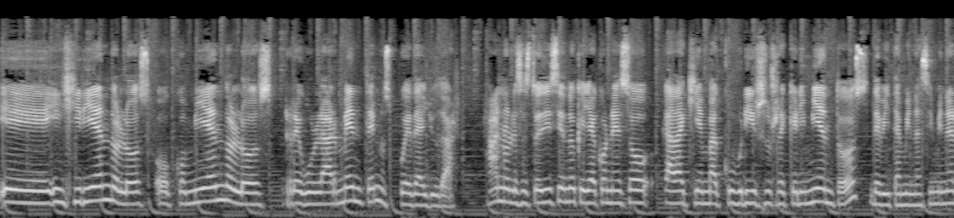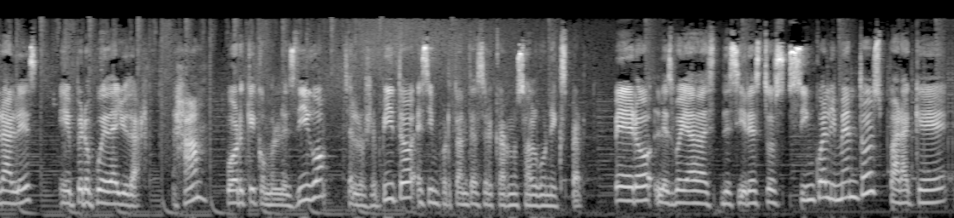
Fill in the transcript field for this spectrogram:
eh, ingiriéndolos o comiéndolos regularmente nos puede ayudar. Ah, no les estoy diciendo que ya con eso cada quien va a cubrir sus requerimientos de vitaminas y minerales, eh, pero puede ayudar. Ajá, porque como les digo, se los repito, es importante acercarnos a algún experto. Pero les voy a decir estos cinco alimentos para que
